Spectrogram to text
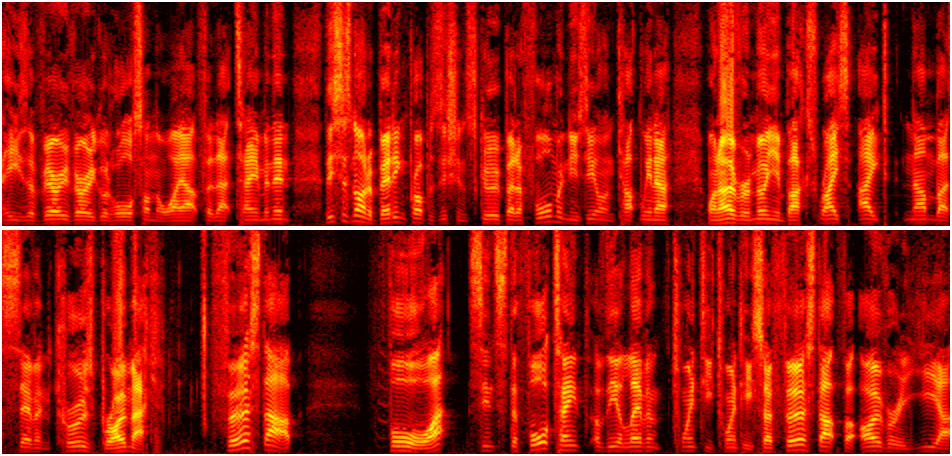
he's a very very good horse on the way up for that team. And then this is not a betting proposition, Scoob, but a former New Zealand Cup winner won over a million bucks. Race eight, number seven, Cruz Bromac. First up for since the 14th of the 11th, 2020. So first up for over a year.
